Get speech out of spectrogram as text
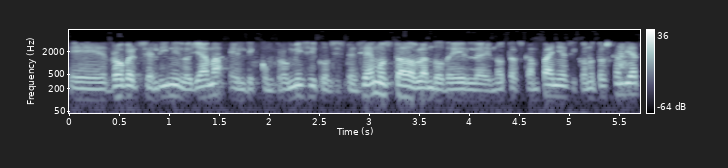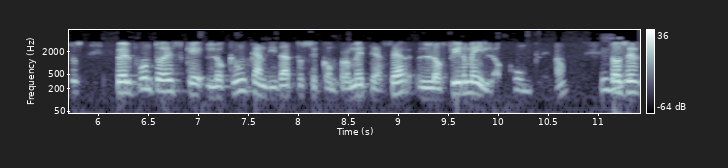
eh, Robert Cellini lo llama el de compromiso y consistencia. Hemos estado hablando de él en otras campañas y con otros candidatos, pero el punto es que lo que un candidato se compromete a hacer, lo firme y lo cumple, ¿no? Entonces,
